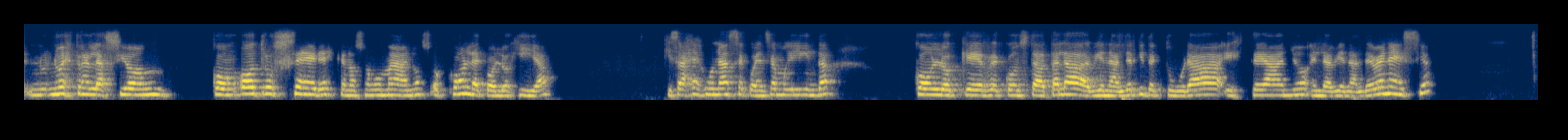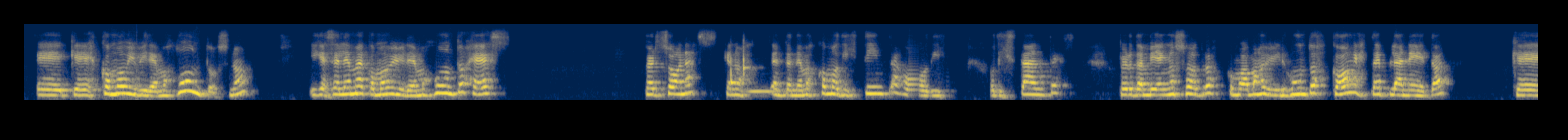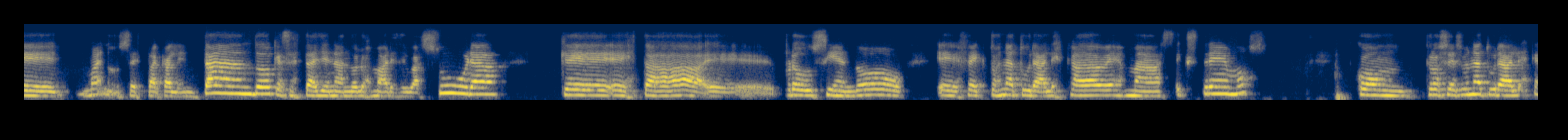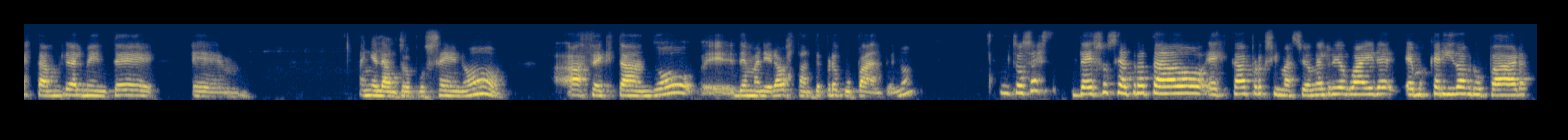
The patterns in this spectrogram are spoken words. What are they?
nuestra relación con otros seres que no son humanos o con la ecología. Quizás es una secuencia muy linda con lo que reconstata la Bienal de Arquitectura este año en la Bienal de Venecia, eh, que es cómo viviremos juntos, ¿no? Y que ese lema de cómo viviremos juntos es personas que nos entendemos como distintas o distantes, pero también nosotros cómo vamos a vivir juntos con este planeta que, bueno, se está calentando, que se está llenando los mares de basura, que está eh, produciendo efectos naturales cada vez más extremos, con procesos naturales que estamos realmente eh, en el antropoceno afectando eh, de manera bastante preocupante, ¿no? Entonces, de eso se ha tratado esta aproximación al río Guaire. Hemos querido agrupar,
